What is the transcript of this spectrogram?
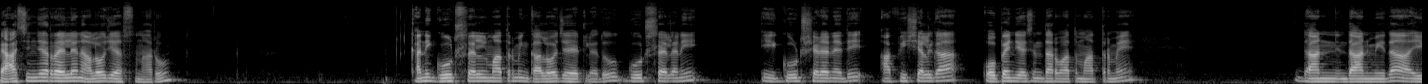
ప్యాసింజర్ రైళ్ళని అలో చేస్తున్నారు. కానీ గూడ్స్ రైల్ మాత్రం ఇంకా అలో చేయట్లేదు. గూడ్స్ రైల్ అని ఈ గూడ్స్ షెడ్ అనేది అఫీషియల్గా ఓపెన్ చేసిన తర్వాత మాత్రమే దాని దాని మీద ఈ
